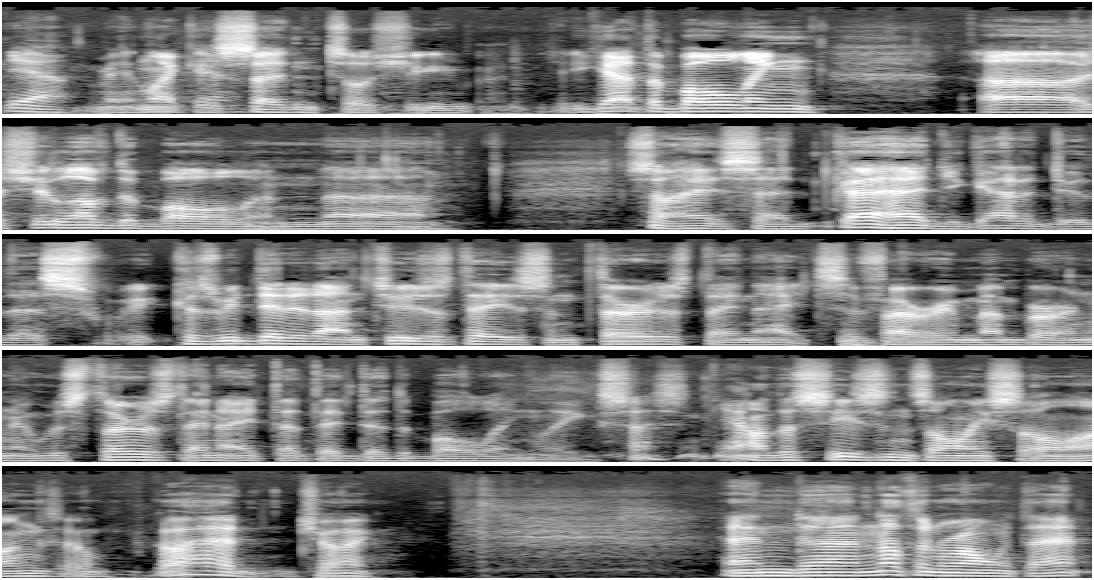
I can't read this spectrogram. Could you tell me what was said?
Yeah. I mean, like I said, until she, you got the bowling, uh, she loved the bowl, and uh, so I said, "Go ahead, you got to do this," because we did it on Tuesdays and Thursday nights, if I remember, and it was Thursday night that they did the bowling league. So I said, "You know, the season's only so long, so go ahead, enjoy." And uh, nothing wrong with that,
